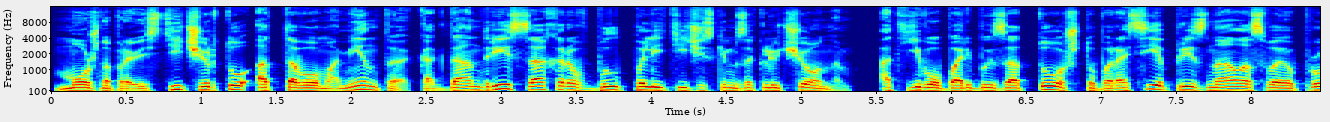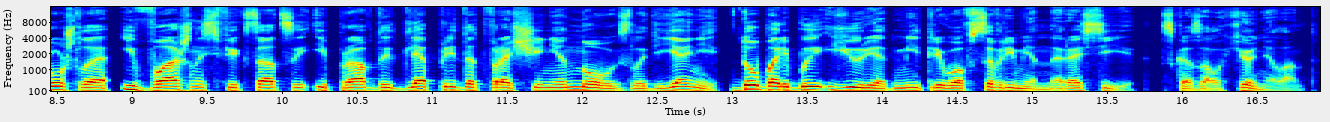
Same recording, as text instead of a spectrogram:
Можно провести черту от того момента, когда Андрей Сахаров был политическим заключенным, от его борьбы за то, чтобы Россия признала свое прошлое и важность фиксации и правды для предотвращения новых злодеяний до борьбы Юрия Дмитриева в современной России, сказал Хёнеланд.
